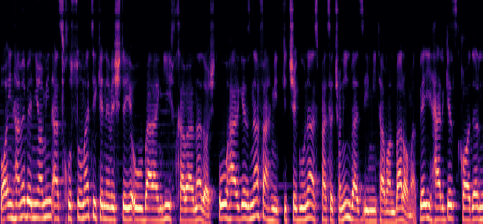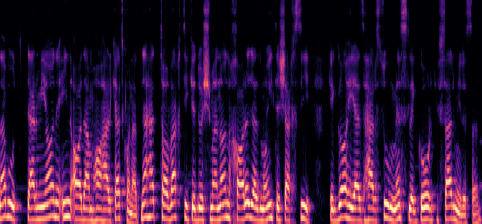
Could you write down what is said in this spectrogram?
با این همه بنیامین از خصومتی که نوشته او برانگیخت خبر نداشت. او هرگز نفهمید که چگونه از پس چنین وضعی می‌توان برآمد. آمد. وی هرگز قادر نبود در میان این آدم ها حرکت کند. نه حتی وقتی که دشمنان خارج از محیط شخصی که گاهی از هر سو مثل گرگ سر می‌رسند.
